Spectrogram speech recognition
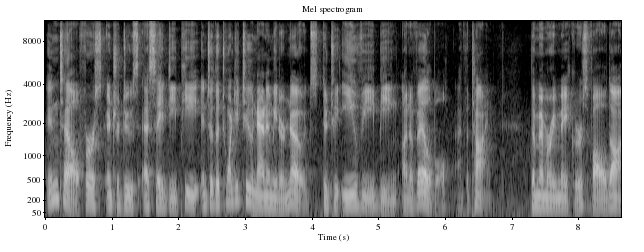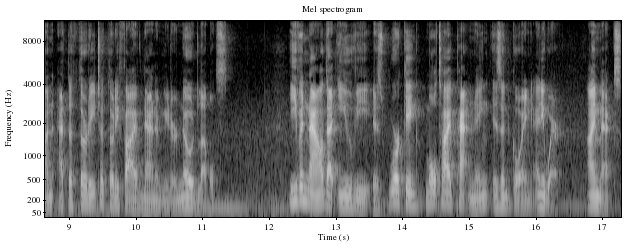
Intel first introduced SADP into the 22 nanometer nodes due to EUV being unavailable at the time. The memory makers followed on at the 30 to 35 nanometer node levels. Even now that EUV is working, multi-patterning isn't going anywhere. IMEC's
